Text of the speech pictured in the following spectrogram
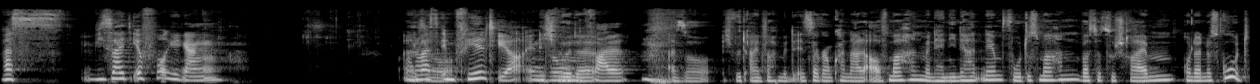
Was, wie seid ihr vorgegangen? Also, was empfehlt ihr in so einem würde, Fall? Also ich würde einfach mit dem Instagram-Kanal aufmachen, mein Handy in die Hand nehmen, Fotos machen, was dazu schreiben und dann ist gut.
